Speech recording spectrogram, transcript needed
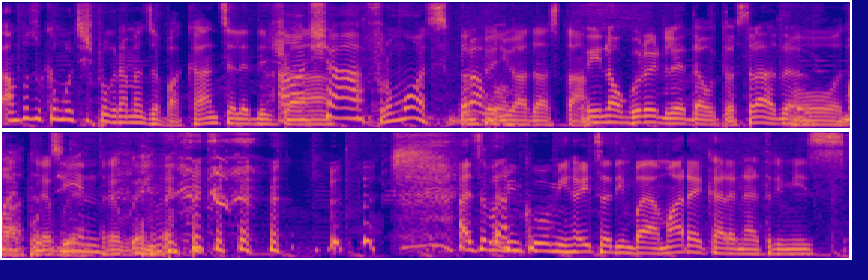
Am văzut că mulți își programează vacanțele deja. Așa, frumos, bravo. perioada asta. Inaugurările de autostradă, Oh, mai da, puțin. trebuie, trebuie. Hai să vorbim cu Mihaița din Baia Mare, care ne-a trimis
